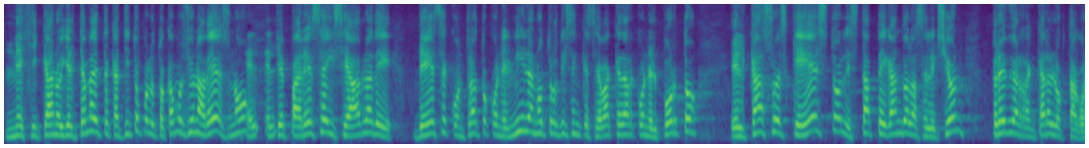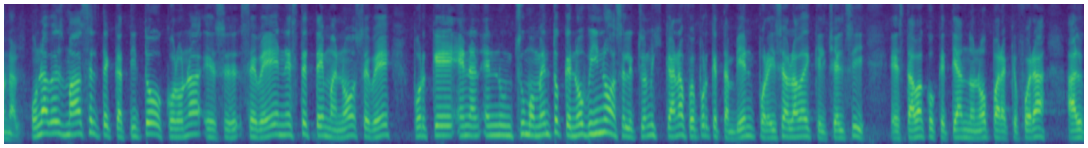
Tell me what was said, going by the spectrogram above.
mexicano. Y el tema de Tecatito, pues lo tocamos de una vez, ¿no? Que parece y se habla de, de ese contrato con el Milan, otros dicen que se va a quedar con el Porto. El caso es que esto le está pegando a la selección previo a arrancar el octagonal. Una vez más, el Tecatito Corona eh, se, ve en este tema, ¿no? Se ve porque en, su momento que no vino a selección mexicana fue porque también por ahí se hablaba de que el Chelsea estaba coqueteando, ¿no? Para que fuera al,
